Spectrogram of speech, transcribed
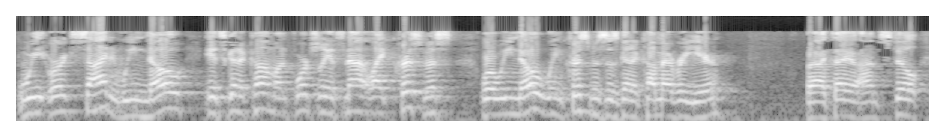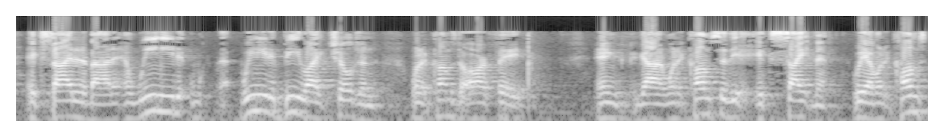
We, we're excited. We know it's going to come. Unfortunately, it's not like Christmas where we know when Christmas is going to come every year. But I tell you, I'm still excited about it, and we need we need to be like children when it comes to our faith and God. When it comes to the excitement we have, when it comes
